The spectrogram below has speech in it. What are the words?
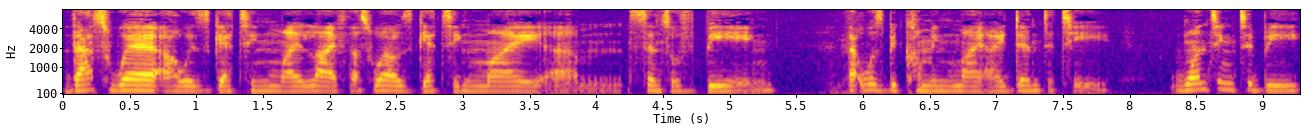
That's where i was getting my life. That's where i was getting my um, sense of being. That was becoming my identity. Wanting to be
